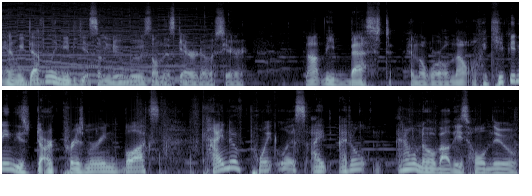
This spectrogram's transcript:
And we definitely need to get some new moves on this Gyarados here. Not the best in the world. Now, we keep getting these Dark Prismarine blocks. Kind of pointless. I, I don't I don't know about these whole new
